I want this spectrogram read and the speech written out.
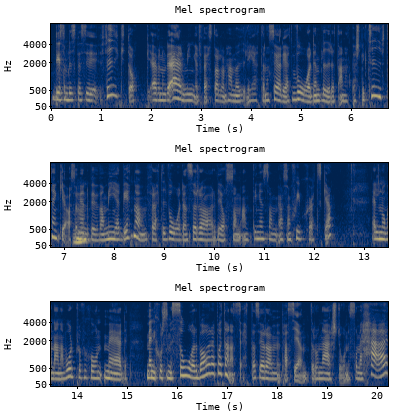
Det som blir specifikt dock, även om det är mingelfest och alla de här möjligheterna, så är det att vården blir ett annat perspektiv tänker jag, som mm. vi ändå behöver vara medvetna om. För att i vården så rör vi oss som antingen som, ja, som sjuksköterska eller någon annan vårdprofession med människor som är sårbara på ett annat sätt. Alltså jag rör mig med patienter och närstående som är här,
